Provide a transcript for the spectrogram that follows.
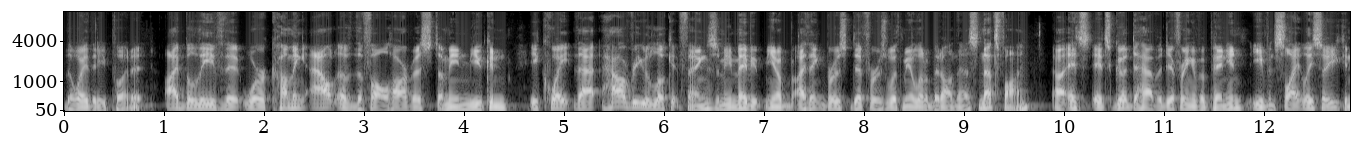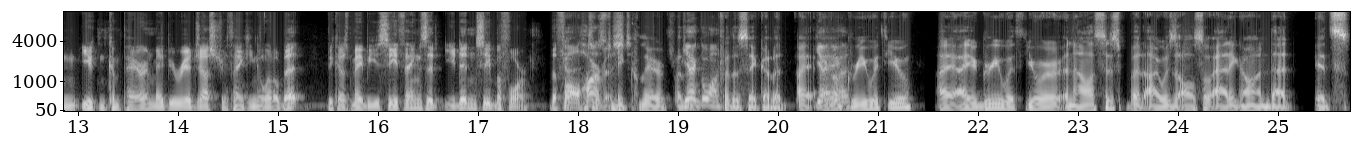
the way that he put it. I believe that we're coming out of the fall harvest. I mean, you can equate that however you look at things. I mean, maybe you know I think Bruce differs with me a little bit on this, and that's fine. Uh, it's it's good to have a differing of opinion, even slightly, so you can you can compare and maybe readjust your thinking a little bit because maybe you see things that you didn't see before. The fall Just harvest. to be clear, for the, yeah, go on. for the sake of it, I, Yeah, I agree with you. I, I agree with your analysis, but I was also adding on that it's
